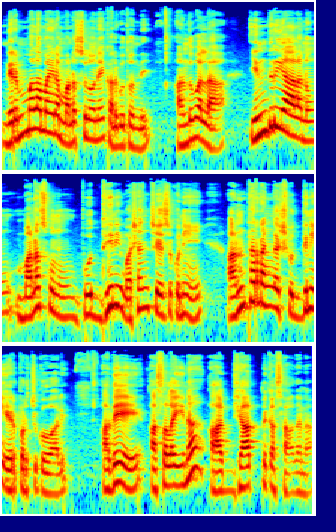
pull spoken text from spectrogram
నిర్మలమైన మనసులోనే కలుగుతుంది. అందువల్ల ఇంద్రియాలను మనసును బుద్ధిని వశం చేసుకుని అంతరంగ శుద్ధిని ఏర్పరచుకోవాలి. అదే అసలైన ఆధ్యాత్మిక సాధన.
